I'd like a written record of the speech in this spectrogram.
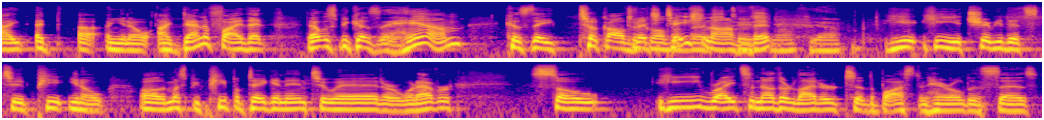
I, uh, you know, identify that that was because of him, because they took all the Took all the vegetation, off of it. off, yeah. He he attributes to pe- you know, oh, there must be people digging into it or whatever. So he writes another letter to the Boston Herald and says,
